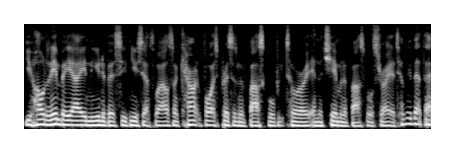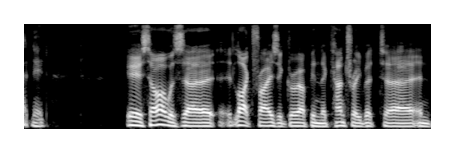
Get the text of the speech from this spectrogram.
you hold an MBA in the University of New South Wales and are current Vice President of Basketball Victoria and the Chairman of Basketball Australia. Tell me about that, Ned. Yeah, so I was uh, like Fraser, grew up in the country, but uh, and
